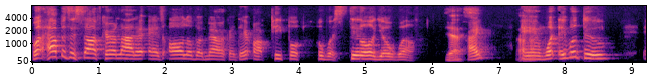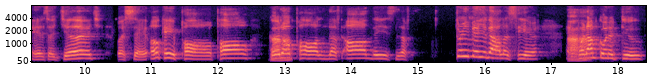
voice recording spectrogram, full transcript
What happens in South Carolina, as all over America, there are people who will steal your wealth. Yes. Right? Uh-huh. And what they will do is a judge will say, okay, Paul, Paul, good uh-huh. old Paul left all these, left $3 million here. And what uh-huh. I'm going to do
